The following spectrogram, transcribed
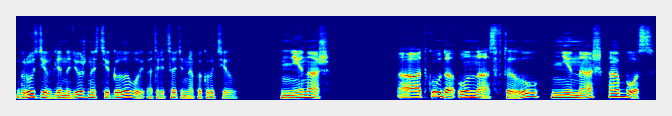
Груздев для надежности головой отрицательно покрутил. «Не наш. «А откуда у нас в тылу не наш, а босс?»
